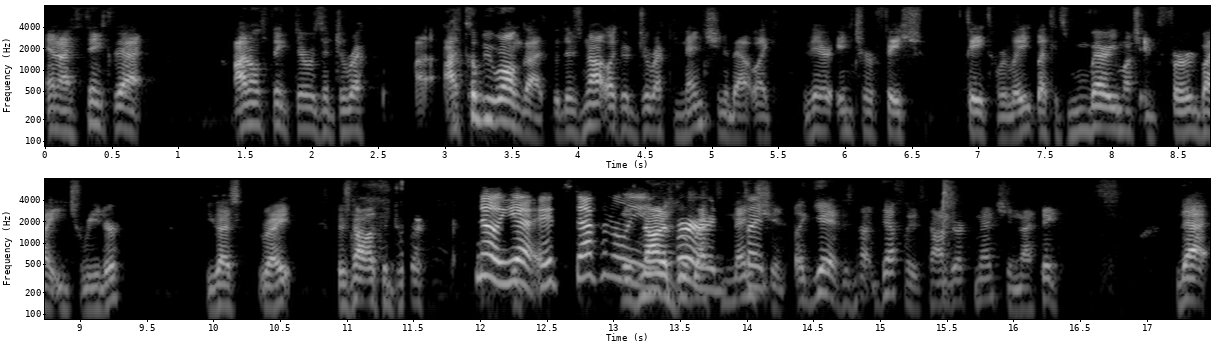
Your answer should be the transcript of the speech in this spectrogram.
And I think that I don't think there was a direct I, could be wrong, guys, but there's not like a direct mention about like their interfaith faith relate. Like it's very much inferred by each reader. You guys, right? There's not like a direct. No, yeah, it's definitely not inferred, a direct mention. But... Like, yeah, there's not definitely it's not a direct mention. I think that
